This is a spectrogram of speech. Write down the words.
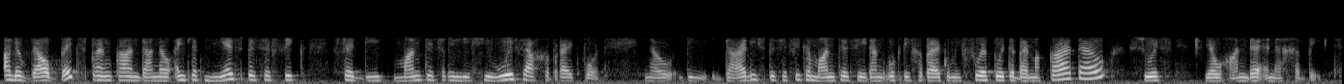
alhoewel bidspringkaan dan nou eintlik meer spesifiek vir die mantis religiosa gebruik word. Nou die daardie spesifieke mantis het dan ook die gebruik om die voorpote bymekaar te hou, soos jou hande in 'n gebed.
